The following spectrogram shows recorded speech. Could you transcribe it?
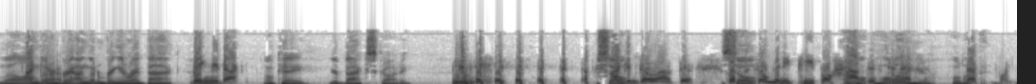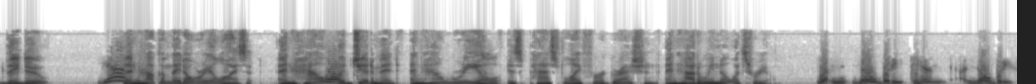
Well, I'm, I'm going to bring I'm going to bring you right back. Bring me back. Okay, you're back, Scotty. So- I can go out there, but so- so, many people have this hold on connection. here. Hold on. That's the point. They do? Yes. Then how come they don't realize it? And how Well- legitimate and how real is past life regression? And how do we know it's real? Well, n- nobody can. Nobody's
